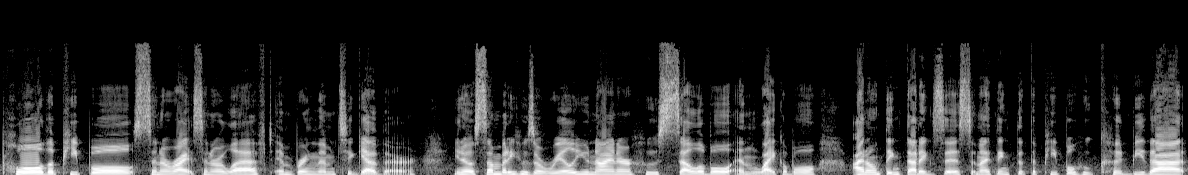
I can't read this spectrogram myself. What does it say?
pull the people center right, center left and bring them together. You know, somebody who's a real uniter, who's sellable and likable. I don't think that exists. And I think that the people who could be that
